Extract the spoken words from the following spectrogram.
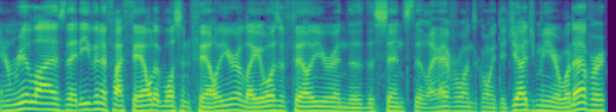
and realize that even if I failed it wasn't failure like it wasn't failure in the the sense that like everyone's going to judge me or whatever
